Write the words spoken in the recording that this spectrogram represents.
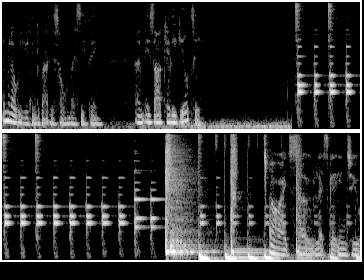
Let me know what you think about this whole messy thing. Um, is R. Kelly guilty? All right, so let's get into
